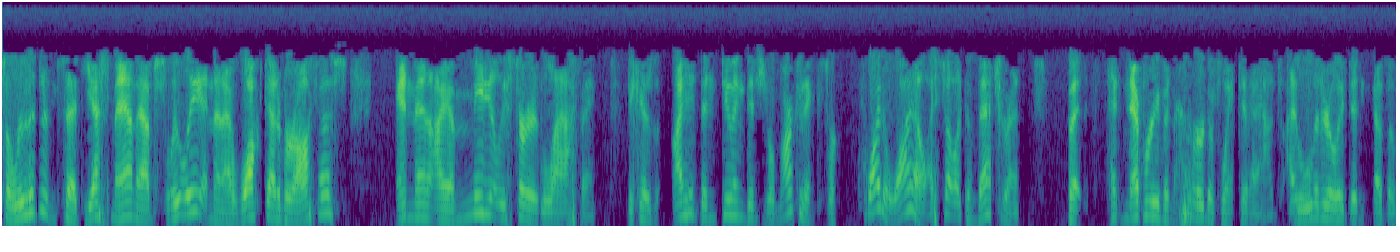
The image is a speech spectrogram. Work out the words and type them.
saluted and said, yes, ma'am, absolutely. And then I walked out of her office and then I immediately started laughing because I had been doing digital marketing for quite a while. I felt like a veteran, but had never even heard of LinkedIn ads. I literally didn't know the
